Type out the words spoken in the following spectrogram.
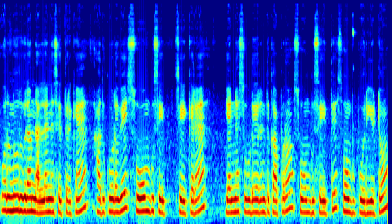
ஒரு நூறு கிராம் நல்லெண்ணெய் சேர்த்துருக்கேன். அது கூடவே சோம்பு சே சேர்க்குறேன். எண்ணெய் சூடேறதுக்கு அப்புறம் சோம்பு சேர்த்து சோம்பு பொரியட்டும்.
